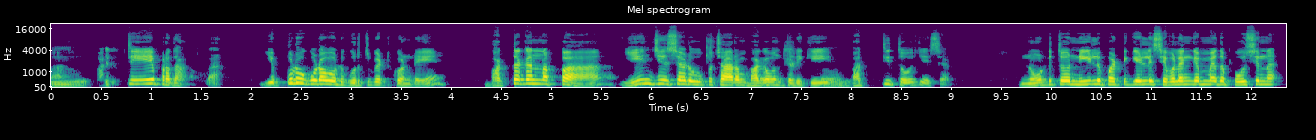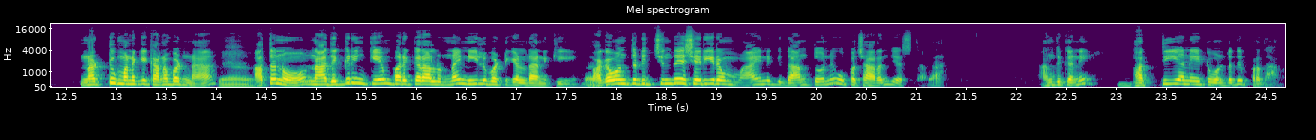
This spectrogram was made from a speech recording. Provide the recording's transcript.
ఉమ్, భక్తే ప్రధానం. ఎప్పుడూ కూడా ఒకటి గుర్తుపెట్టుకోండి భక్త కన్నప్ప ఏం చేశాడు ఉపచారం భగవంతుడికి. భక్తితో చేశాడు. నోటితో నీళ్ళు పట్టుకెళ్ళి శివలింగం మీద పోసిన నట్టు మనకి కనబడినా అతను నా దగ్గర ఇంకేం పరికరాలు ఉన్నాయి నీళ్ళు పట్టుకెళ్ళడానికి? భగవంతుడిచ్చిందే శరీరం ఆయనకి దాంతోనే ఉపచారం చేస్తారు. అందుకని భక్తి అనేటువంటిది ప్రధానం.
